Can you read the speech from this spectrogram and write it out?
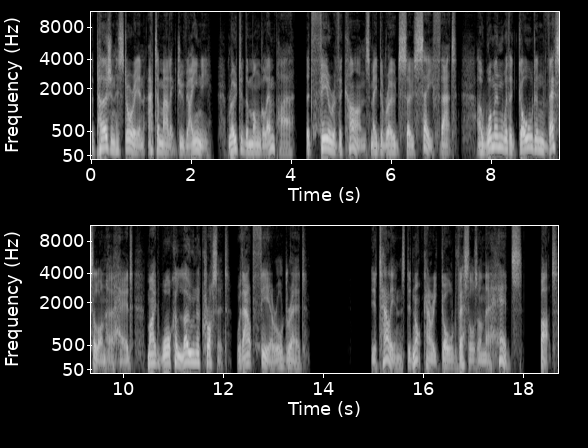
The Persian historian Atamalik Juvaini wrote of the Mongol Empire that fear of the Khans made the roads so safe that a woman with a golden vessel on her head might walk alone across it without fear or dread. The Italians did not carry gold vessels on their heads, but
